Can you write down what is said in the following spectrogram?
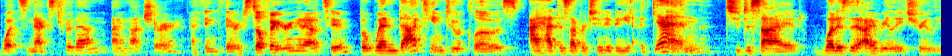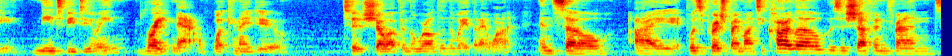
what's next for them. I'm not sure. I think they're still figuring it out too. But when that came to a close, I had this opportunity again to decide what is it I really truly need to be doing right now? What can I do to show up in the world in the way that I want? And so I was approached by Monti Carlo, who's a chef and friend.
